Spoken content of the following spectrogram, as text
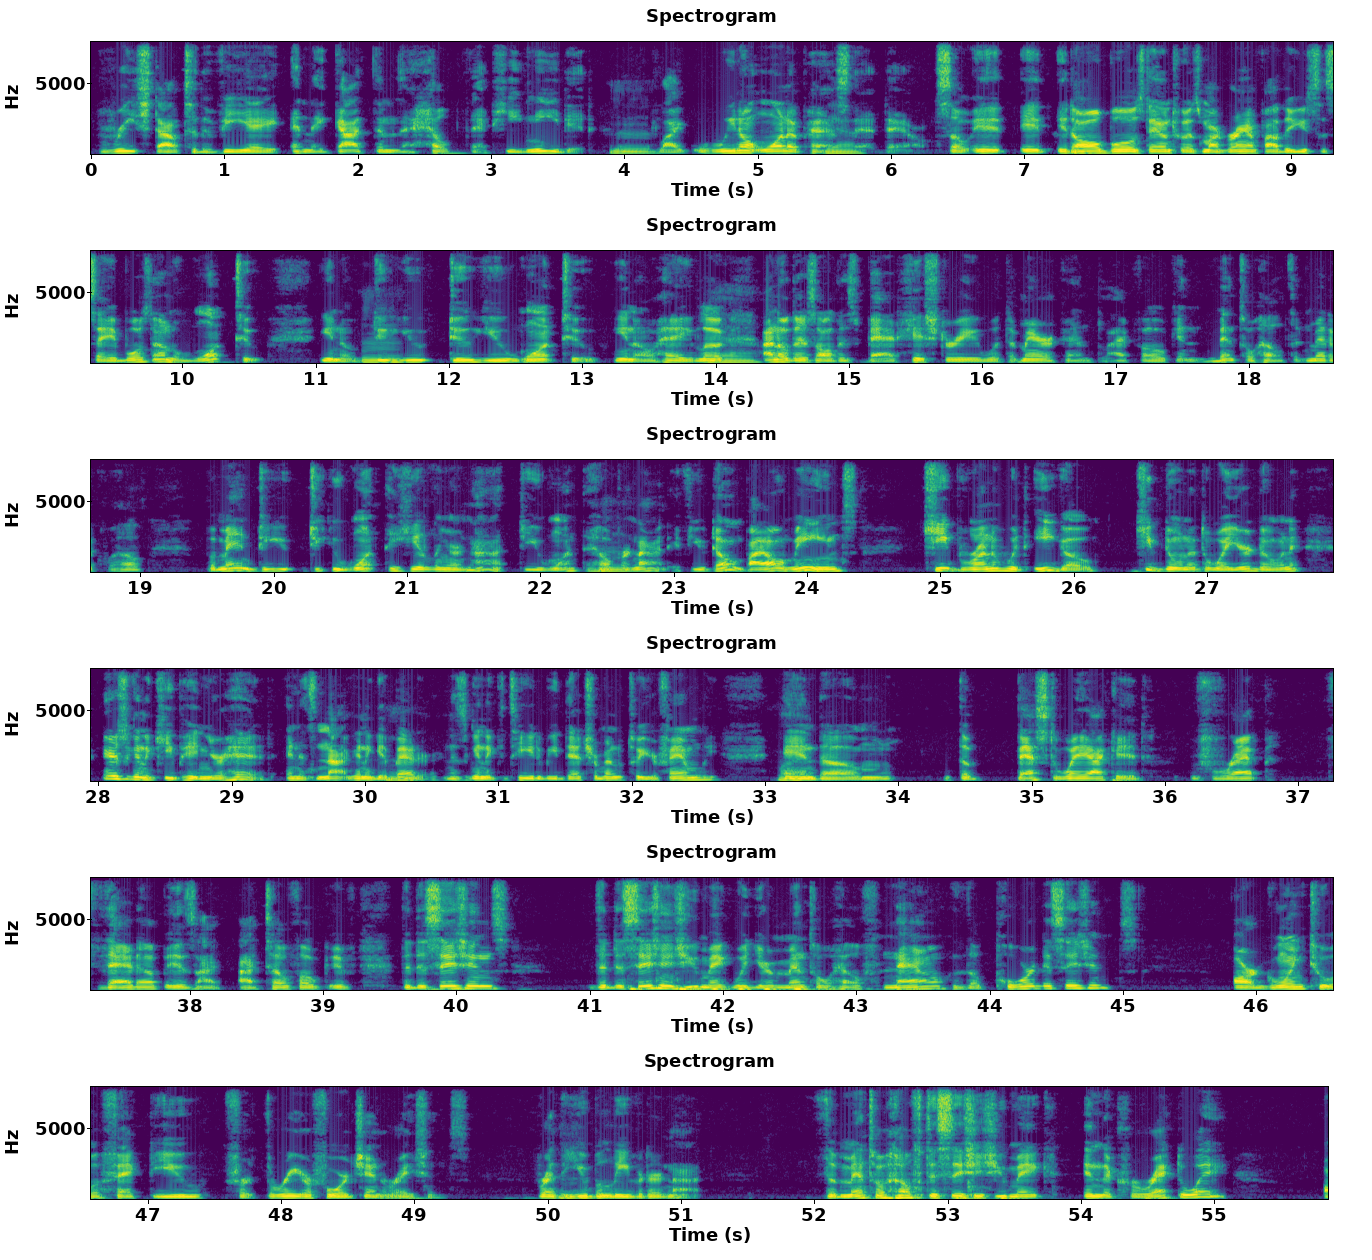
reached out to the VA and they got them the help that he needed. Mm. Like we don't want to pass yeah. that down. So it it it mm. all boils down to as my grandfather used to say, it boils down to want to. You know, mm. do you do you want to? You know, hey, look, yeah. I know there's all this bad history with America and black folk and mental health and medical health. But man, do you do you want the healing or not? Do you want the help or hmm. not? If you don't, by all means, keep running with ego keep doing it the way you're doing it, it's going to keep hitting your head and it's not going to get mm-hmm. better and it's going to continue to be detrimental to your family. Right. And um, the best way I could wrap that up is I, I tell folk if the decisions, the decisions you make with your mental health now, the poor decisions, are going to affect you for three or four generations, whether you believe it or not. The mental health decisions you make in the correct way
